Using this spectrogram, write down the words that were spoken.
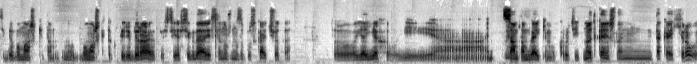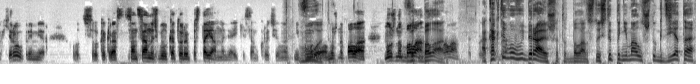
тебе бумажки там, ну бумажки только перебираю, то есть я всегда, если нужно запускать что-то, то я ехал и э, сам там гайки мог крутить. Но это, конечно, не такая херовый, херовый пример. Вот как раз Сан Саныч был, который постоянно гайки сам крутил, но это не помогало. Вот. Нужно баланс. Нужно баланс. Вот баланс. баланс а как да. ты его выбираешь, этот баланс? То есть ты понимал, что где-то,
